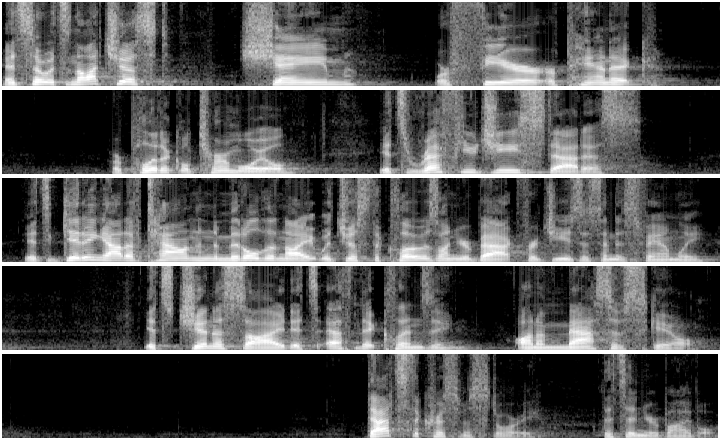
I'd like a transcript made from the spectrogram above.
And so it's not just shame or fear or panic or political turmoil. It's refugee status. It's getting out of town in the middle of the night with just the clothes on your back for Jesus and his family. It's genocide, it's ethnic cleansing on a massive scale. That's the Christmas story that's in your Bible.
